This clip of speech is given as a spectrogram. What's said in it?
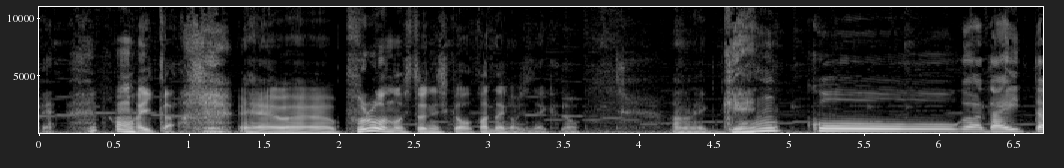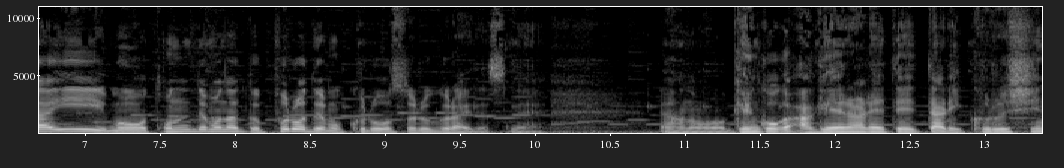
て。まあいいか、えープロの人にしかわかんないかもしれないけどあのね原稿がだいたいもうとんでもなくプロでも苦労するぐらいですね。あの原稿が上げられていたり苦し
